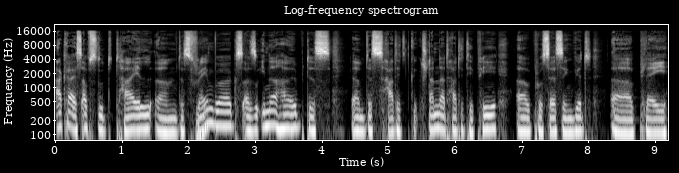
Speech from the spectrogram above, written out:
Akka ist absolut Teil ähm, des Frameworks, also innerhalb des, ähm, des HT Standard HTTP äh, Processing wird äh, Play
